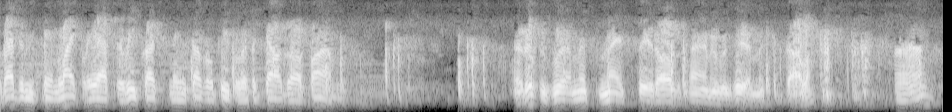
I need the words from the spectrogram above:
But that didn't seem likely after re-questioning several people at the Calgore farm. Now, this is where Mr. Knight stayed all the time he was here, Mr. Dollar. Uh-huh.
